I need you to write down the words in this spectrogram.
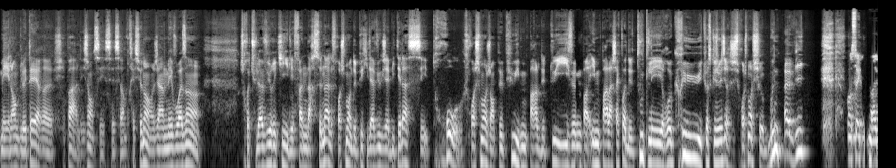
mais l'Angleterre, euh, je sais pas, les gens, c'est impressionnant. J'ai un de mes voisins, je crois que tu l'as vu, Ricky, il est fan d'Arsenal. Franchement, depuis qu'il a vu que j'habitais là, c'est trop. Franchement, j'en peux plus. Il me parle de tout. Il, veut me par- il me parle à chaque fois de toutes les recrues. Tu vois ce que je veux dire? Je- Franchement, je suis au bout de ma vie. Je pensais que tu aurais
